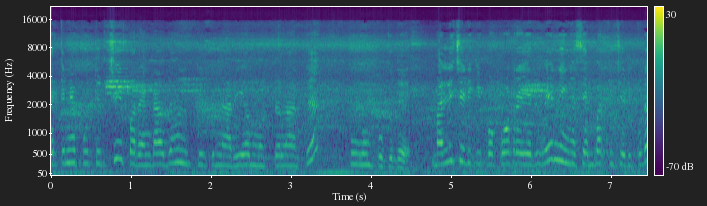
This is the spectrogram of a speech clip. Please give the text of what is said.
ஏற்கனவே பூத்துருச்சு இப்போ ரெண்டாவதும் திருப்பி நிறைய மொட்டுலாம் இருக்குது பூவும் பூக்குது. மல்லி செடிக்கு இப்போ போடுற எருவே நீங்கள் செம்பருத்தி செடி கூட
